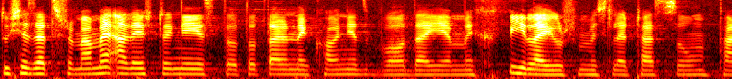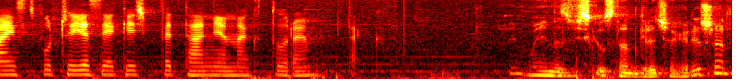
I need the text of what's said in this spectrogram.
tu się zatrzymamy, ale jeszcze nie jest to totalny koniec, bo dajemy chwilę już, myślę, czasu Państwu. Czy jest jakieś pytanie, na które tak. Moje nazwisko Stan Greciak Ryszard.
